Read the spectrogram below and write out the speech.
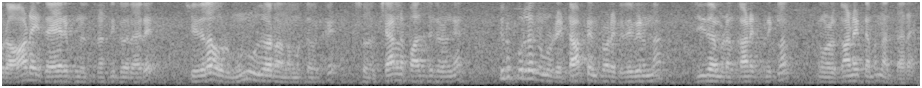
ஒரு ஆடை தயாரிப்பு நடத்திட்டு வராரு. ஸோ இதெல்லாம் ஒரு முன் உதாரணம் நமக்கு இருக்குது ஸோ சேனலை பார்த்துட்டு இருக்கிறவங்க திருப்பூரில் நம்மளுடைய டாப் டைம் ப்ராடக்ட் எது வேணும்னா ஜீதா மேடம் கான்டாக்ட் பண்ணிக்கலாம். உங்களோட கான்டாக்ட் நம்பர் நான் தரேன்.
